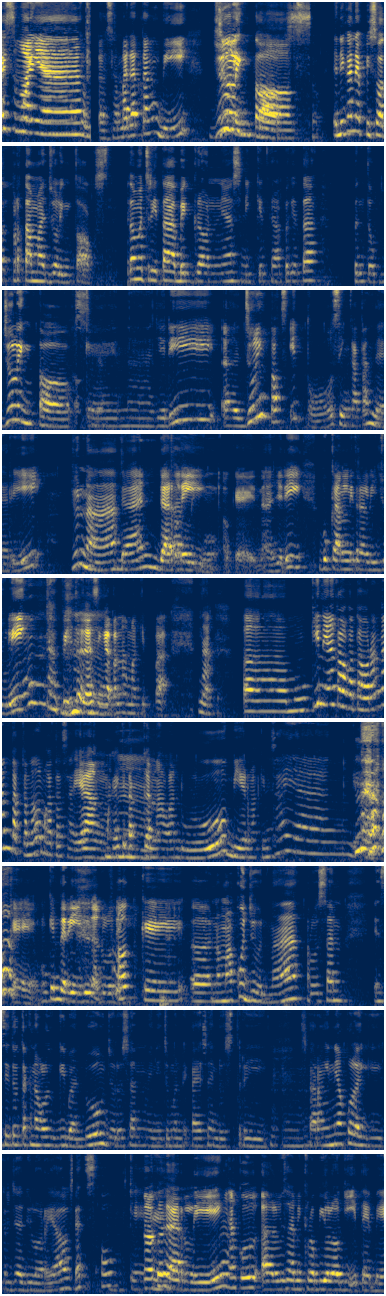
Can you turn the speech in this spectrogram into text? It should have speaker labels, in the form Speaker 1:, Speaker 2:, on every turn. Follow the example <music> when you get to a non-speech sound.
Speaker 1: Hai semuanya. Eh, Selamat datang di
Speaker 2: Juling Talks. Ini kan episode pertama Juling Talks. Kita mau cerita backgroundnya sedikit kenapa kita bentuk Juling Talks.
Speaker 1: Oke, nah jadi eh, Juling Talks itu singkatan dari
Speaker 2: Juna.
Speaker 1: dan Darling. Oke, nah jadi bukan literally Juling, <laughs> tapi itu adalah singkatan nama kita. Nah, eh, mungkin ya kalau kata orang kan tak kenal maka kata sayang, makanya kita kenalan dulu biar makin sayang. <laughs> Gitu. Oke, mungkin dari Juna dulu deh.
Speaker 2: Oke, eh, nama aku Juna, lulusan Institut Teknologi Bandung, jurusan Manajemen Rekayasa Industri. Sekarang ini aku lagi kerja di L'Oreal. That's all.
Speaker 1: Oke, aku Darling, aku uh, lulusan mikrobiologi ITB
